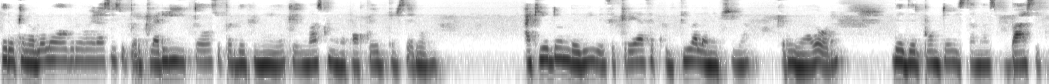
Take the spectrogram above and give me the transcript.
pero que no lo logro ver así súper clarito, súper definido, que es más como la parte del tercer ojo. Aquí es donde vive, se crea, se cultiva la energía creadora desde el punto de vista más básico,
